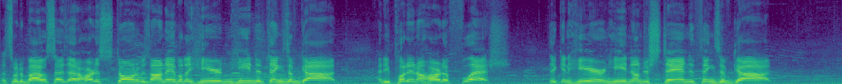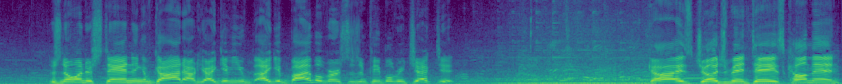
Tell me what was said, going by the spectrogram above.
That's what the Bible says. That heart of stone was unable to hear and heed the things of God. And He put in a heart of flesh that can hear and heed and understand the things of God. There's no understanding of God out here. I give you I give Bible verses and people reject it. Guys, judgment day is coming.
